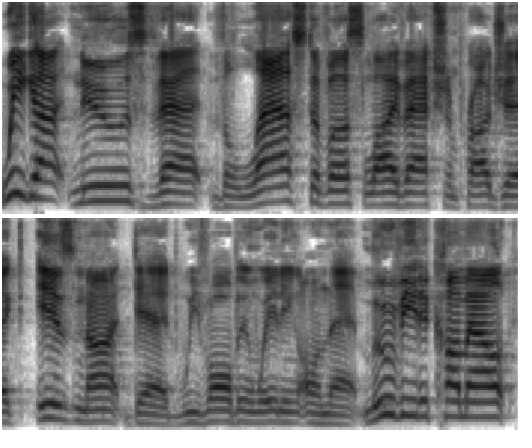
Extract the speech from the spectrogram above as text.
we got news that the Last of Us live action project is not dead. We've all been waiting on that movie to come out.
